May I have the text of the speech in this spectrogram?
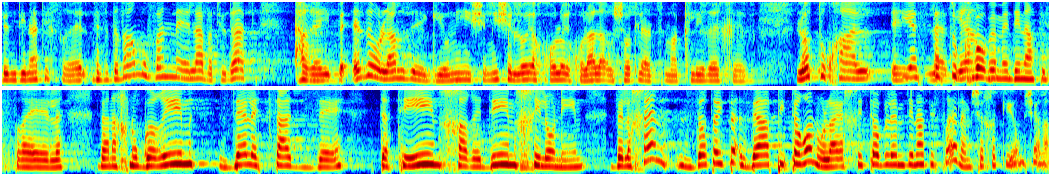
במדינת ישראל וזה דבר מובן מאליו את יודעת הרי באיזה עולם זה הגיוני שמי שלא יכול או יכולה להרשות לעצמה כלי רכב לא תוכל אה, להגיע... יש סטטו קוו במדינת ישראל ואנחנו גרים זה לצד זה דתיים, חרדים, חילונים ולכן זאת הייתה, זה הפתרון אולי הכי טוב למדינת ישראל להמשך הקיום שלה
